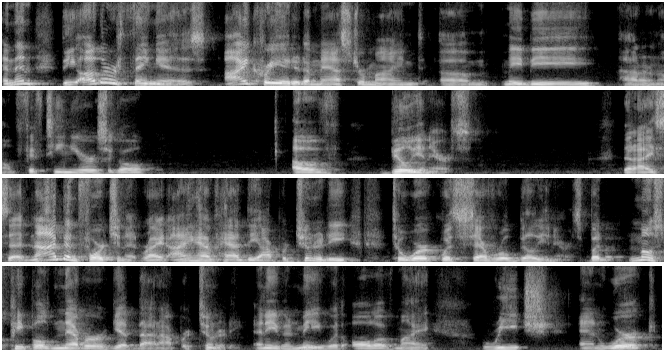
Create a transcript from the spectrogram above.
And then the other thing is, I created a mastermind um, maybe I don't know 15 years ago of billionaires that I said. Now, I've been fortunate, right? I have had the opportunity to work with several billionaires, but most people never get that opportunity. And even me, with all of my reach and work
